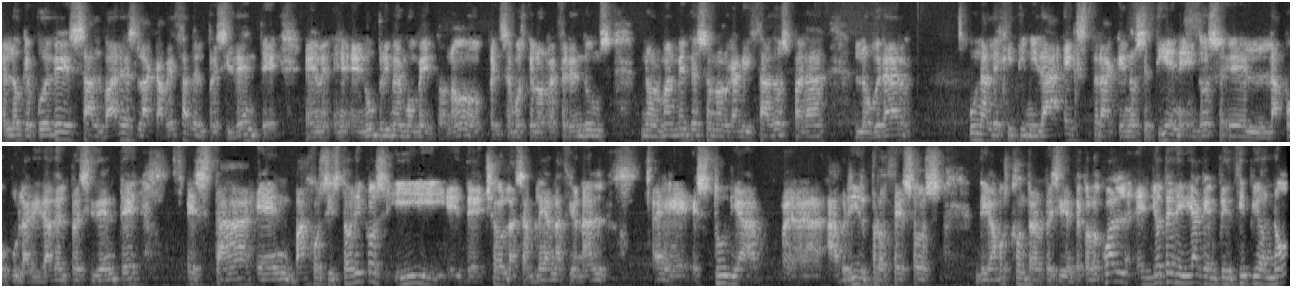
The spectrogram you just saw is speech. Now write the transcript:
lo que puede salvar es la cabeza del presidente en, en un primer momento. ¿no? Pensemos que los referéndums normalmente son organizados para lograr una legitimidad extra que no se tiene. Entonces, la popularidad del presidente está en bajos históricos y, de hecho, la Asamblea Nacional eh, estudia eh, abrir procesos, digamos, contra el presidente. Con lo cual, eh, yo te diría que en principio no.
